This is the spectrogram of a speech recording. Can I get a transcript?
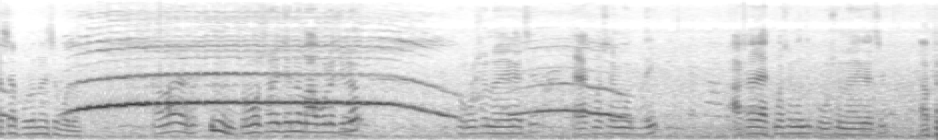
আশা পূরণ হয়েছে বলুন। আমার প্রমোশনের জন্য মা বলেছিল প্রমোশন হয়ে গেছে এক মাসের মধ্যেই। আসার এক মাসের মধ্যে প্রমোশন হয়ে গেছে। আপনি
